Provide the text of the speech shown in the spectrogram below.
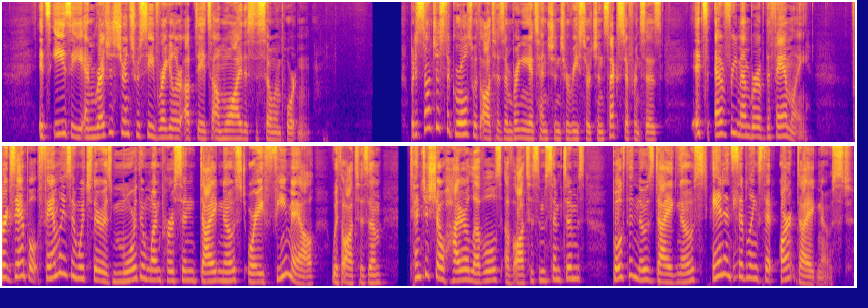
It's easy, and registrants receive regular updates on why this is so important. But it's not just the girls with autism bringing attention to research and sex differences, it's every member of the family. For example, families in which there is more than one person diagnosed or a female with autism tend to show higher levels of autism symptoms, both in those diagnosed and in siblings that aren't diagnosed.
